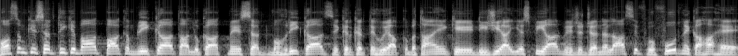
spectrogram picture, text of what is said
موسم کی سردی کے بعد پاک امریکہ تعلقات میں سرد مہری کا ذکر کرتے ہوئے آپ کو بتائیں کہ D G I S P R major general Asif Ghafoor نے کہا ہے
